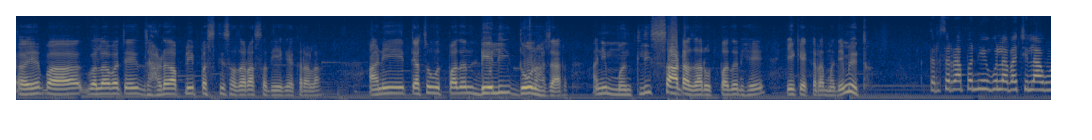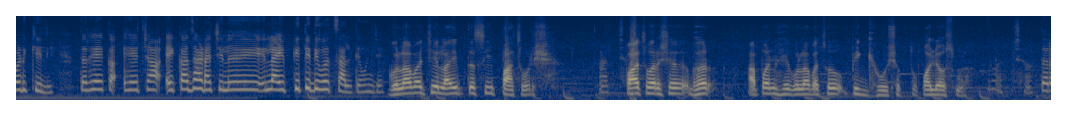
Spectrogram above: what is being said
हे पा गुलाबाचे झाडं आपली पस्तीस हजार असतात एक एकराला. आणि त्याचं उत्पादन डेली दोन हजार आणि मंथली साठ हजार उत्पादन हे एक एकरामध्ये मिळतं. तर सर आपण ही गुलाबाची लागवड केली तर हे का ह्याच्या एका झाडाची लाईफ किती दिवस चालते म्हणजे? गुलाबाची लाईफ तशी पाच वर्ष. अच्छा. पाच वर्षभर आपण हे गुलाबाचं पीक घेऊ शकतो पॉलिहाऊसमुळं अच्छा. तर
